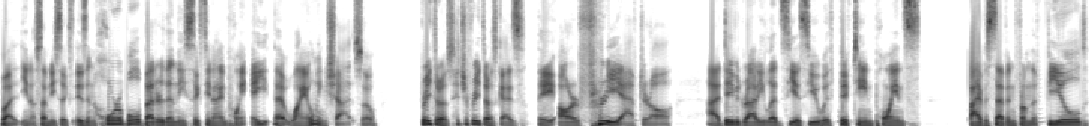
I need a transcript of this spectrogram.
but you know 76 isn't horrible better than the 69.8 that wyoming shot. So free throws hit your free throws guys. They are free after all. Uh, david roddy led csu with 15 points 5 of 7 from the field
